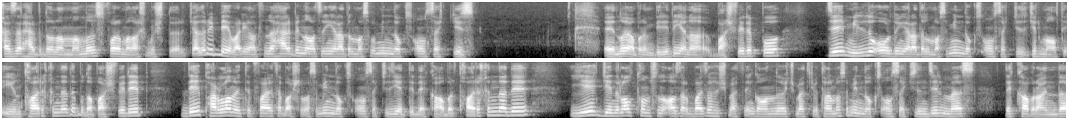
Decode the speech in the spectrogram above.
Xəzər hərbi donanmamız formalaşmışdır. Gəlirik B variantına. Hərbi nazirin yaradılması bu 1918 e, noyabrın 1-idir, yəni baş verib bu. C. Milli ordunun yaradılması 1918 26 iyun tarixindədir. Bu da baş verib. D. Parlamentin fəaliyyətə başlaması 1918 7 dekabr tarixindədir. Y. General Thomson Azərbaycan hökumətinin qanuni hökumət kimi tanınması 1918-ci il məhz dekabr ayında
